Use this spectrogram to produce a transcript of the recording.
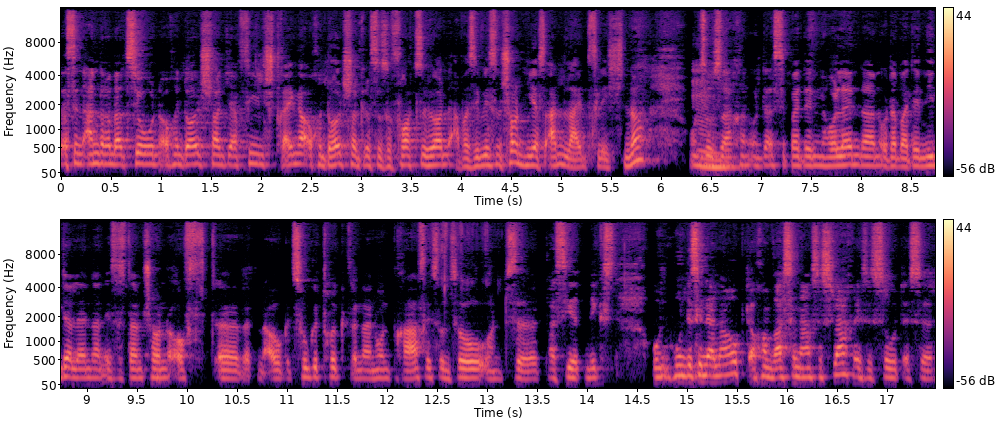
das sind andere Nationen, auch in Deutschland ja viel strenger. Auch in Deutschland kriegst du sofort zu hören, aber sie wissen schon, hier ist Anleihenpflicht, ne? Und mhm. so Sachen. Und das bei den Holländern oder bei den Niederländern ist es dann schon oft, äh, wird ein Auge zugedrückt, wenn ein Hund brav ist und so und äh, passiert nichts. Und Hunde sind erlaubt, auch am Wassernasse Schlag ist es so, dass sie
